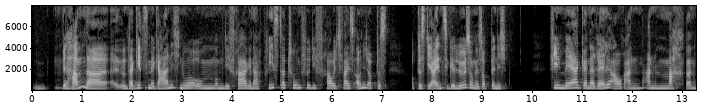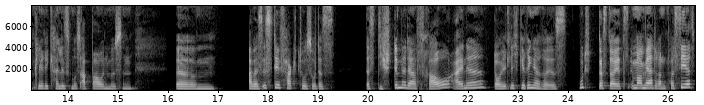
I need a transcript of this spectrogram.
wir haben da, und da geht es mir gar nicht nur um, um die Frage nach Priestertum für die Frau. Ich weiß auch nicht, ob das, ob das die einzige Lösung ist, ob wir nicht viel mehr generell auch an, an Macht, an Klerikalismus abbauen müssen. Ähm, aber es ist de facto so, dass dass die Stimme der Frau eine deutlich geringere ist. Gut, dass da jetzt immer mehr dran passiert,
